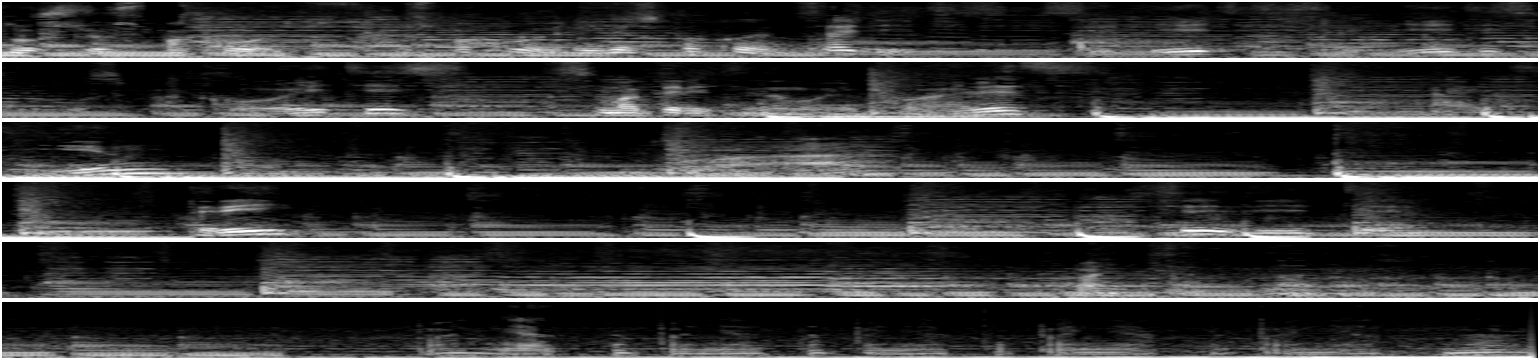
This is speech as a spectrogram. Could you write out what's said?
Слушайте, успокойтесь, успокойтесь. Я спокойно. Садитесь, садитесь, садитесь, успокойтесь. Смотрите на мой палец. Один, два, три. Сидите. Понятно. Понятно, понятно, понятно, понятно, понятно.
